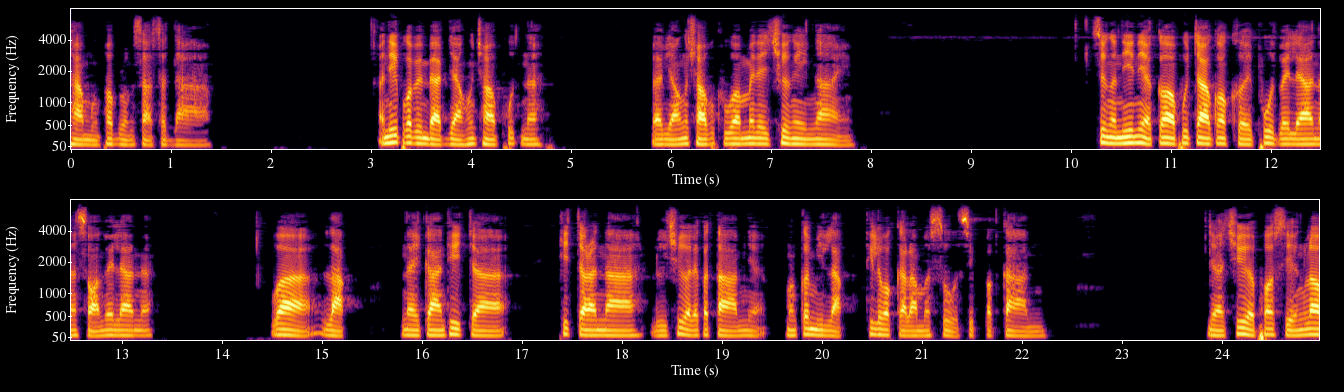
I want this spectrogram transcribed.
ทางเหมือนพระบรมศาสดา อันนี้ก็เป็นแบบอย่างของชาวพุทธนะ แบบอย่างของชาวพุทธคือว่าไม่ได้เชื่อง่ายๆ ซึ่งอันนี้เนี่ยก็ผู้เจ้าก็เคยพูดไว้แล้วนะสอนไว้แล้วนะ ว่าหลักในการที่จะพิจารณาหรือเชื่ออะไรก็ตามเนี่ย มันก็มีหลักที่เรียกว่าการามสูตรสิบประการ อย่าเชื่อเพราะเสียงเล่า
